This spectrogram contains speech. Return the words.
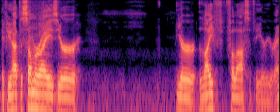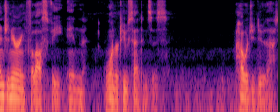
if you had to summarize your your life philosophy or your engineering philosophy in one or two sentences, how would you do that?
